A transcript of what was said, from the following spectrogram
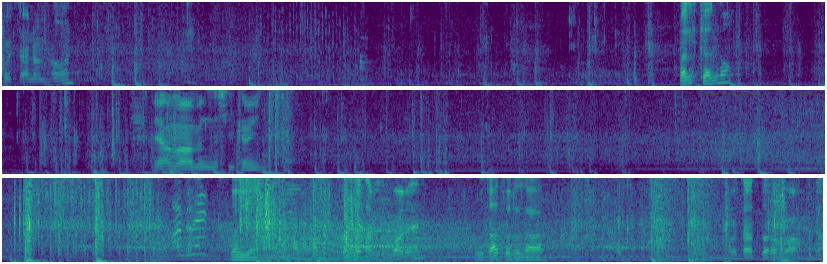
فوت أنا من هون بل كانه يا ما عملنا شي كمين بين بوتات عم يضربوا عليه بوتات ولا لا بوتات ضربوا واحدة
